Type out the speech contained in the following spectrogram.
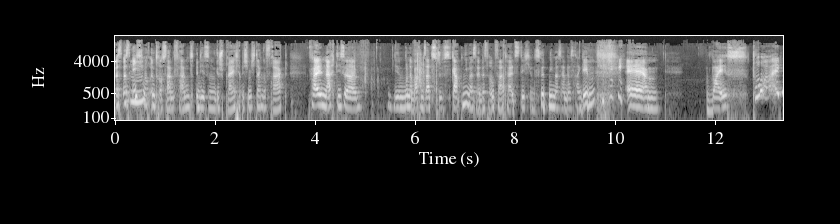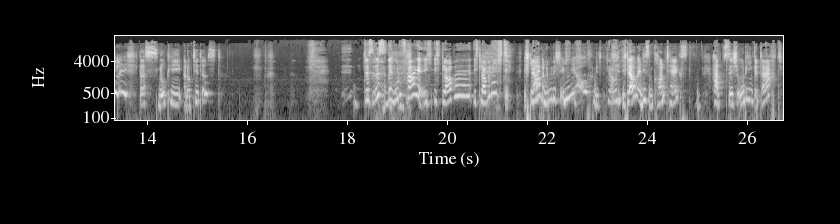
Was, was mhm. ich noch interessant fand in diesem Gespräch, habe ich mich dann gefragt, vor allem nach dieser, diesem wunderbaren Satz, es gab niemals einen besseren Vater als dich und es wird niemals einen besseren geben. ähm, weiß Thor eigentlich, dass Loki adoptiert ist? Das ist eine gute Frage. Ich, ich, glaube, ich glaube nicht. Ich, glaube nämlich irgendwie auch nicht. Ich glaube, ich glaube, in diesem Kontext hat sich Odin gedacht,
